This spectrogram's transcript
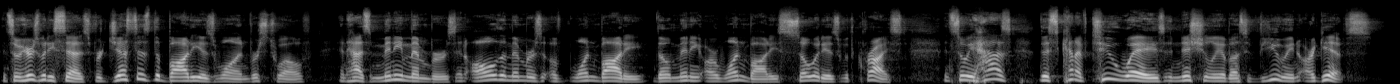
And so here's what he says For just as the body is one, verse 12, and has many members, and all the members of one body, though many are one body, so it is with Christ. And so he has this kind of two ways initially of us viewing our gifts.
